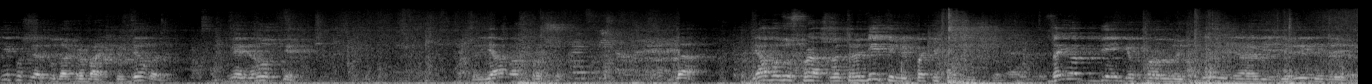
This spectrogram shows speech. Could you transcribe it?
и пошли оттуда акробатику сделали. Две минутки. Я вас прошу. Да. Я буду спрашивать родителей потихонечку. Дает деньги в парную или родители, или не дает.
